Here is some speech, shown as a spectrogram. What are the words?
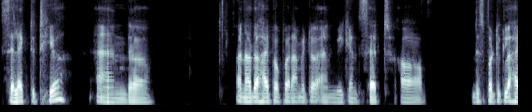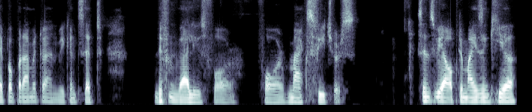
select it here and uh, another hyperparameter and we can set uh, this particular hyperparameter and we can set different values for for max features. Since we are optimizing here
